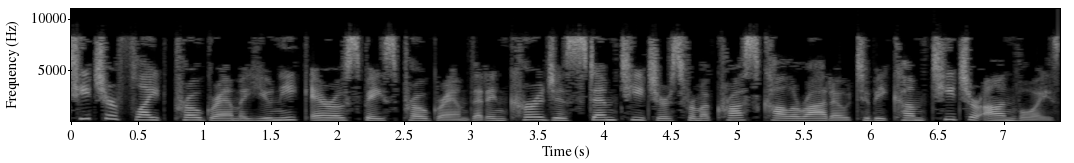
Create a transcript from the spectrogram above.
Teacher Flight Program a unique aerospace program that encourages STEM teachers from across Colorado to become teacher envoys.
